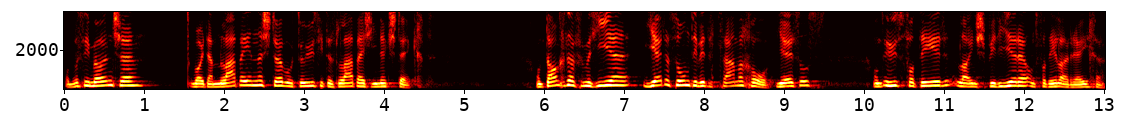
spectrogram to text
Und wir sind Menschen, die in diesem Leben stehen, wo du uns in das Leben hast hineingesteckt Und danke dürfen wir hier jeden Sonntag wieder zusammenkommen, Jesus, und uns von dir inspirieren und von dir erreichen.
